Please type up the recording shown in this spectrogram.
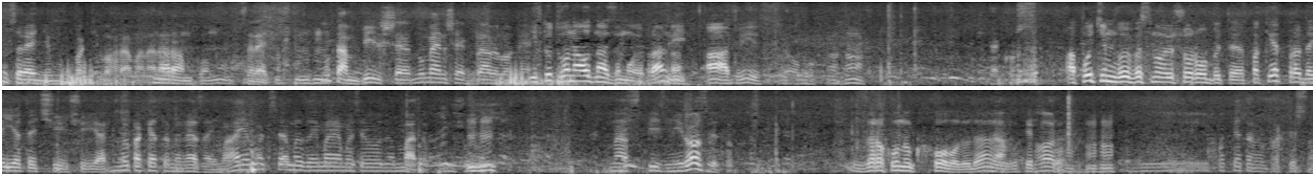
ну, в середньому 2 кілограма на На рамку. рамку. Ну. В середньому. Ну там більше, ну менше, як правило, не. І тут вона одна зимою, правильно? Дві. А, дві. Ага. Також. А потім ви весною що робите? Пакет продаєте чи, чи як? Ми пакетами не займаємося, ми займаємося матом. У нас пізній розвиток. За рахунок холоду, да? Да, гірського? Пакетами практично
